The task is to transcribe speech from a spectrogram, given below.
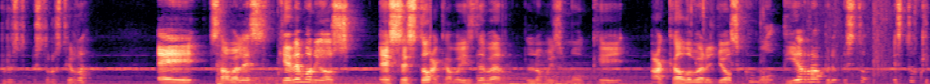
¿Pero esto, esto no es tierra? Eh, chavales, ¿qué demonios es esto? Acabáis de ver lo mismo que acabo de ver yo. Es como tierra, pero esto, ¿esto qué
